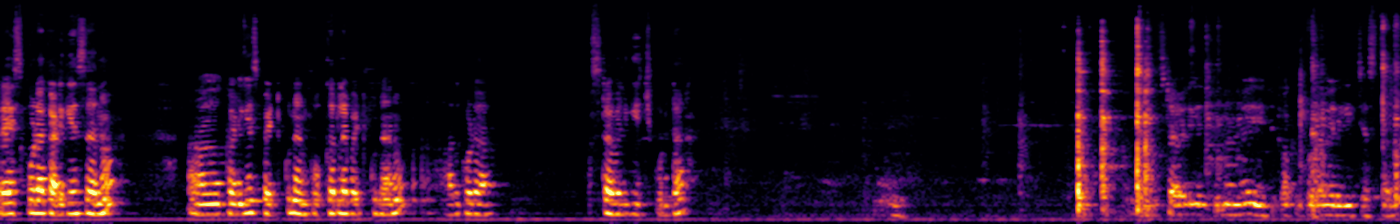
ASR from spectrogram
రైస్ కూడా కడిగేసాను. కడిగేసి పెట్టుకున్నాను. కుక్కర్లో పెట్టుకున్నాను. అది కూడా స్టవ్ వెలిగించుకుంటా. స్టవ్ వెలిగించుకున్నాను ఇటు పక్క కూడా వెలిగించేస్తాను.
